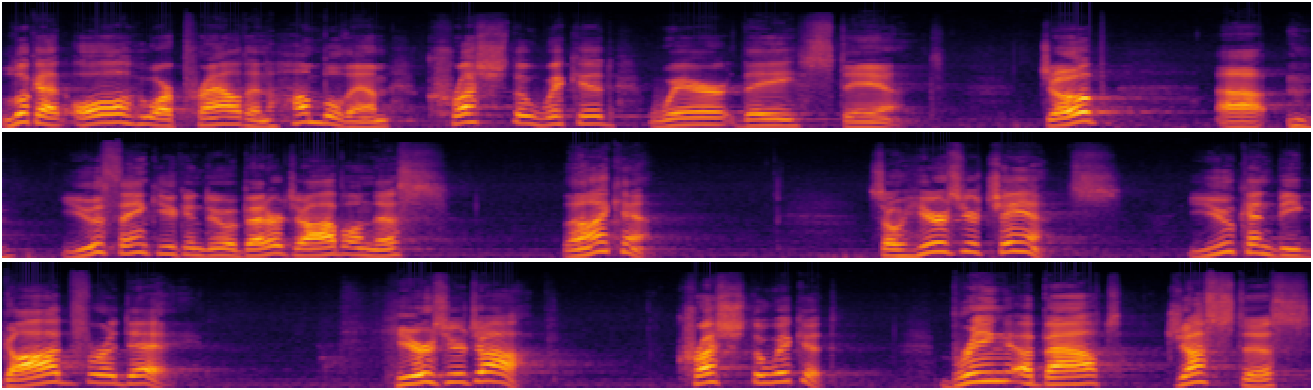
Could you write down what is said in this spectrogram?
Look at all who are proud and humble them. Crush the wicked where they stand. Job, uh, you think you can do a better job on this than I can. So here's your chance. You can be God for a day. Here's your job crush the wicked, bring about justice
